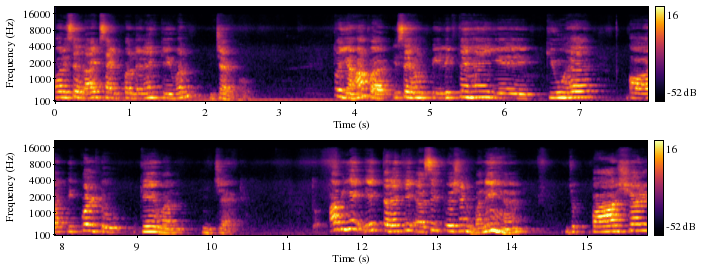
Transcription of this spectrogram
और इसे राइट साइड पर ले रहे हैं के वन जेड को। तो यहाँ पर इसे हम पी लिखते हैं, ये क्यू है, और equal to K one Z तो अब ये एक तरह की ऐसी इक्वेशन बनी है जो partial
